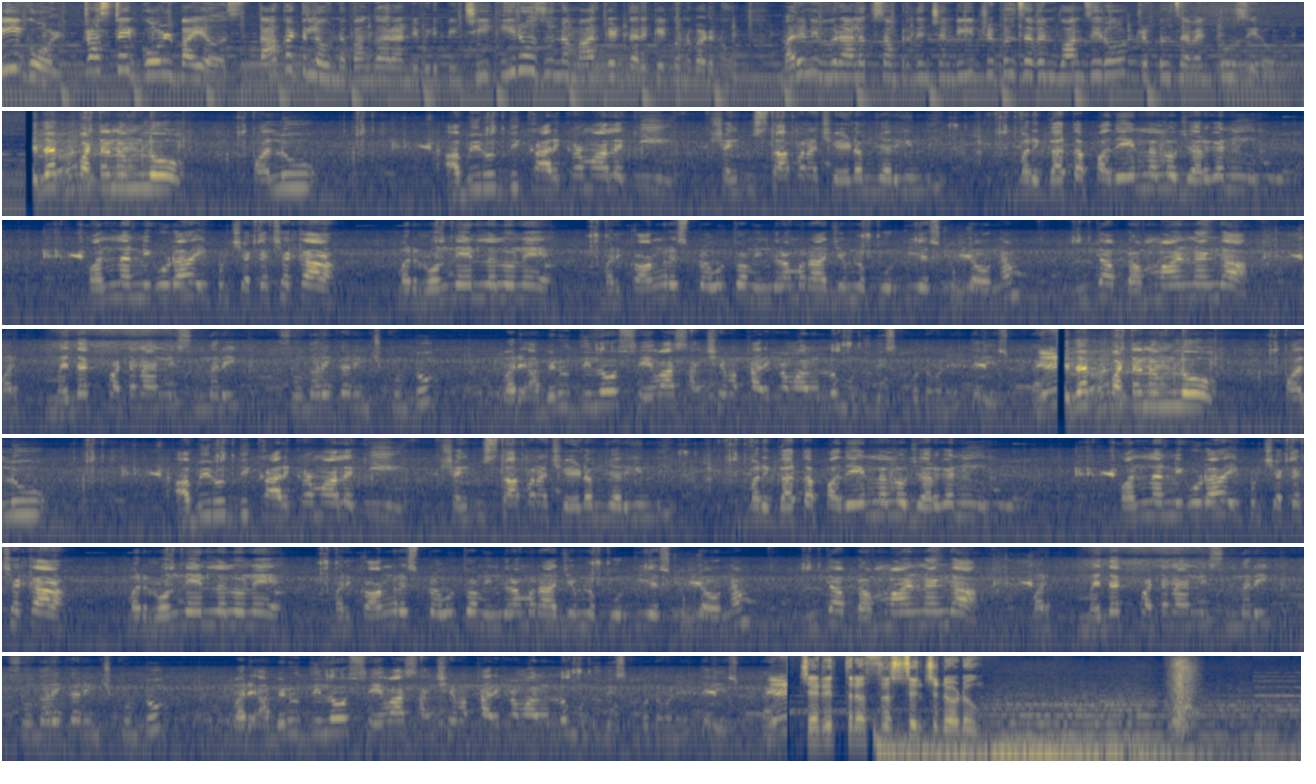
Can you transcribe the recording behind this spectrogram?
V gold trusted gold buyers. తాకట్టులో ఉన్న బంగారాన్ని విడిపించి ఈ రోజు ఉన్న మార్కెట్ ధరకే కొనబడను. మరిన్ని వివరాలకు సంప్రదించండి. Triple seven one zero triple seven two zero. Medak పట్టణంలో పలు అభివృద్ధి కార్యక్రమాలకి శంకుస్థాపన చేయడం జరిగింది. మరి గత పదేళ్ళలో జరగని పనులన్నీ కూడా ఇప్పుడు చకచక మరి రెండేళ్ళలోనే మరి కాంగ్రెస్ ప్రభుత్వం ఇంద్రమ రాజ్యంలో పూర్తి చేసుకుంటూ ఉన్నాం. ఇంకా బ్రహ్మాండంగా మరి మెదక్ పట్టణాన్ని సుందరీ సుందరీకరించుకుంటూ మరి అభివృద్ధిలో సేవా సంక్షేమ కార్యక్రమాలలో ముందుకు తీసుకుపోతామని తెలియజేసుకుంటాం మెదక్ పట్టణంలో పలు అభివృద్ధి కార్యక్రమాలకి శంకుస్థాపన చేయడం జరిగింది. మరి గత పదేళ్ళలో జరగని పనులన్నీ కూడా ఇప్పుడు చకచక మరి రెండేళ్ళలోనే మరి కాంగ్రెస్ ప్రభుత్వం ఇంద్రమ్మ రాజ్యంలో పూర్తి చేసుకుంటూ ఉన్నాం. ఇంకా బ్రహ్మాండంగా మరి మెదక్ పట్టణాన్ని సుందరీ సుందరీకరించుకుంటూ మరి అభివృద్ధిలో సేవా సంక్షేమ కార్యక్రమాలలో ముందుకు తీసుకుపోతామని తెలియజేసుకుంటాం చరిత్ర సృష్టించినోడు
